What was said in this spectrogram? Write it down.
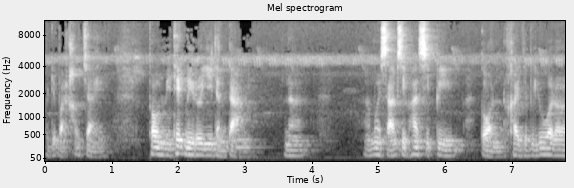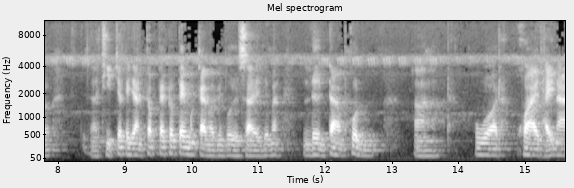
ปฏิบัติเข้าใจ เพราะมันมีเทคโนโลยีต่างๆนะเมื่อสามสิบห้าสิบปีก่อนใครจะไปรู้ว่าเราถีบจักรยานต๊อกแต๊กต๊อกแต๊กมันกลายมาเป็นมอเตอร์ไซค์ใช่ไหมเดินตามคนวัวควายไถนา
